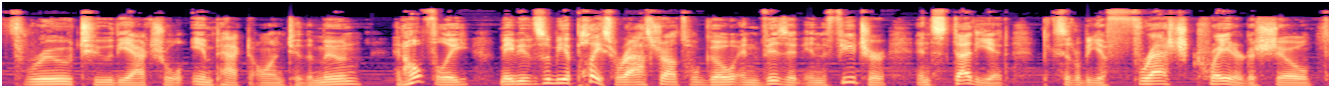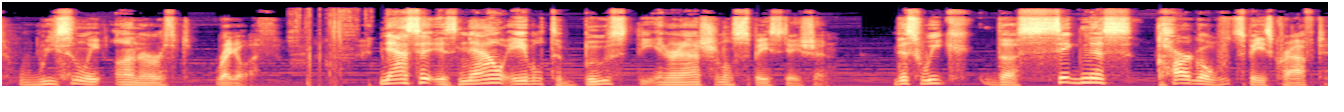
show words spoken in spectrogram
through to the actual impact onto the moon. And hopefully, maybe this will be a place where astronauts will go and visit in the future and study it because it'll be a fresh crater to show recently unearthed regolith. NASA is now able to boost the International Space Station. This week, the Cygnus cargo spacecraft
